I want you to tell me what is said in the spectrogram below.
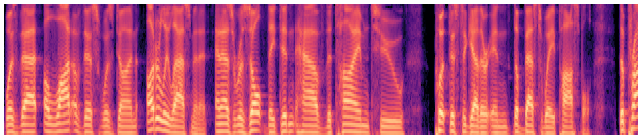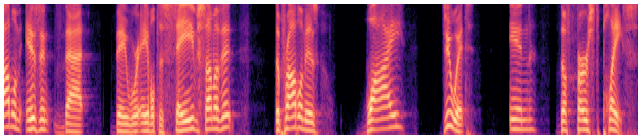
was that a lot of this was done utterly last minute. And as a result, they didn't have the time to put this together in the best way possible. The problem isn't that they were able to save some of it. The problem is why do it in the first place?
